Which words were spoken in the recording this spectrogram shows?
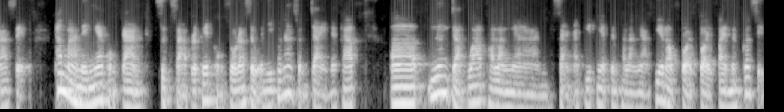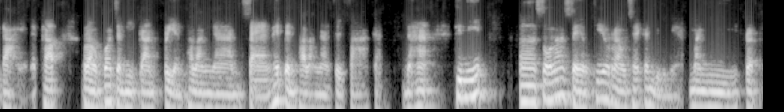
ลาร์เซลล์ถ้ามาในแง่ของการศึกษาประเภทของโซลาร์เซลล์อันนี้ก็น่าสนใจนะครับ เนื่องจากว่าพลังงานแสงอาทิตย์เนี่ยเป็นพลังงานที่เราปล่อยปล่อยไปมันก็เสียดายนะครับ เราก็จะมีการเปลี่ยนพลังงานแสงให้เป็นพลังงานไฟฟ้ากันนะฮะทีนี้โซลาร์เซลล์ที่เราใช้กันอยู่เนี่ยมันมีประเภ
